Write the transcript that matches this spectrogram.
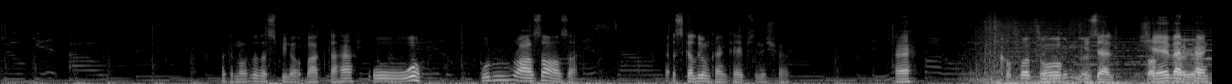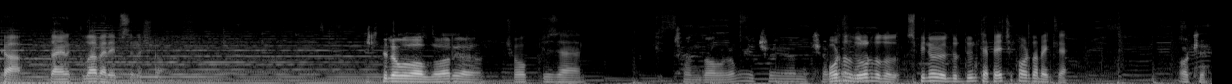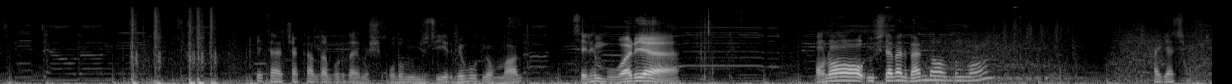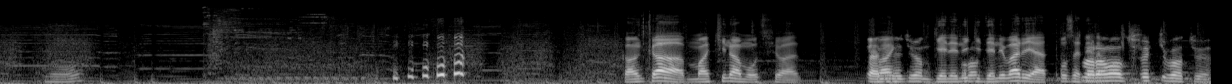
Bakın orada da Spino baktı ha. Oo. Vur vur ağza ağza. Iskalıyorsun kanka hepsini şu an. Heh Kafa atayım çok dedim de. güzel. Şeye ver kanka. Dayanıklılığa ver hepsini şu an. İki level aldı var ya. Çok güzel. Sen dalga mı geçiyorsun ya? Mükemmel. Orada dur orada dur. Spino'yu öldürdüğün tepeye çık orada bekle. Okey. Bir tane çakal da buradaymış. Oğlum 120 vuruyorum lan. Selim bu var ya. Ana 3 level ben de aldım lan. Ha gerçi. Yo. Kanka makina mod şu an. Ben Şu an ne diyorum? Geleni Ulan- gideni var ya toz ederim. Aramal tüfek gibi atıyor.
